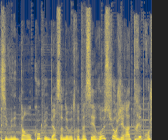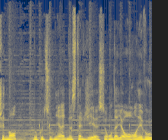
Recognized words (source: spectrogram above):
Si vous n'êtes pas en couple, une personne de votre passé ressurgira très prochainement. Beaucoup de souvenirs et de nostalgie euh, seront d'ailleurs au rendez-vous.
